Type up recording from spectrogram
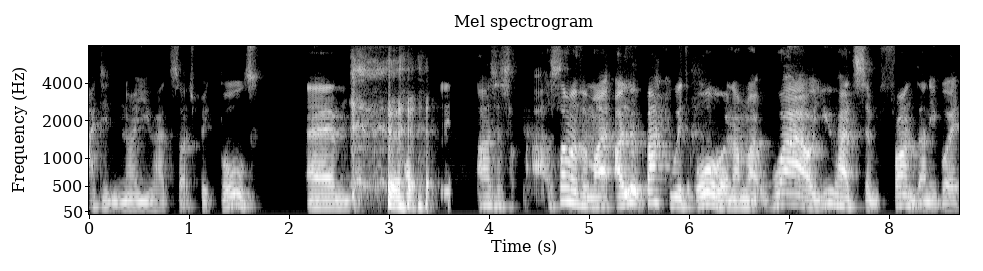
i didn't know you had such big balls. Um, I was just some of them. I, I look back with awe, and I'm like, wow, you had some fun, Danny boy.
